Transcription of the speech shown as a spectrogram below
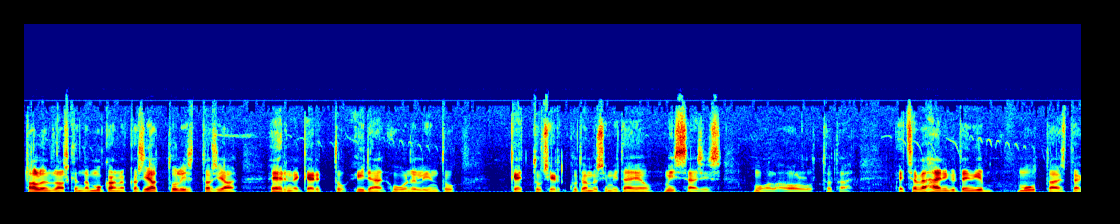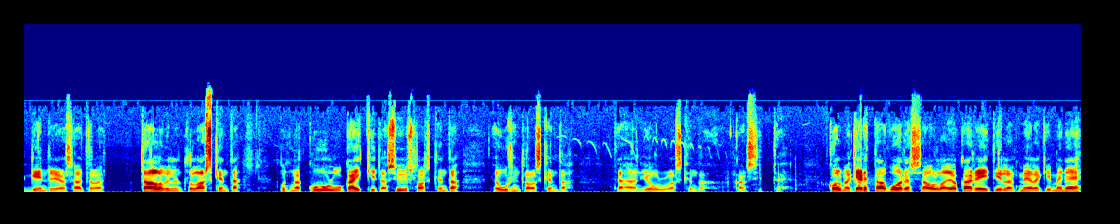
talvenlaskenta mukana, koska sieltä tuli tosiaan hernekerttu, idän uunilintu, kettusirkku, tämmöisiä, mitä ei ole missään siis muualla ollut. Tota, että se vähän niin kuin muuttaa sitä genreä, jos ajatellaan talvilintulaskenta, mutta nämä kuuluu kaikki tämä syyslaskenta ja uusintolaskenta tähän joululaskenta kanssa sitten. Kolme kertaa vuodessa ollaan joka reitillä, meilläkin menee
